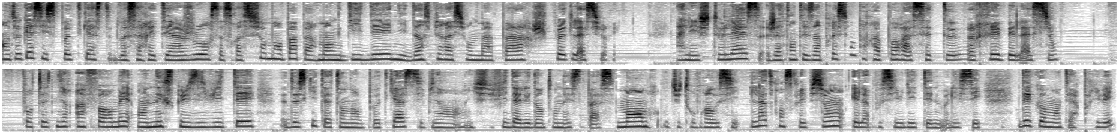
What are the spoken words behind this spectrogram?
En tout cas, si ce podcast doit s'arrêter un jour, ça sera sûrement pas par manque d'idées ni d'inspiration de ma part, je peux te l'assurer. Allez, je te laisse, j'attends tes impressions par rapport à cette révélation. Pour te tenir informé en exclusivité de ce qui t'attend dans le podcast, eh bien, il suffit d'aller dans ton espace membre où tu trouveras aussi la transcription et la possibilité de me laisser des commentaires privés.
